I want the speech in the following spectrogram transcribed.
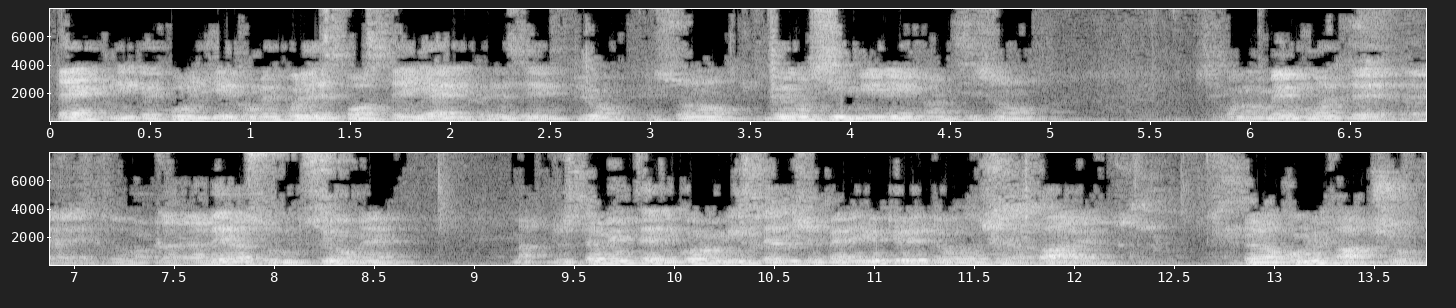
tecniche e politiche come quelle esposte ieri per esempio che sono verosimili anzi sono secondo me molte eh, la, la vera soluzione ma giustamente l'economista dice, bene, io ti ho detto cosa c'è da fare, però come faccio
